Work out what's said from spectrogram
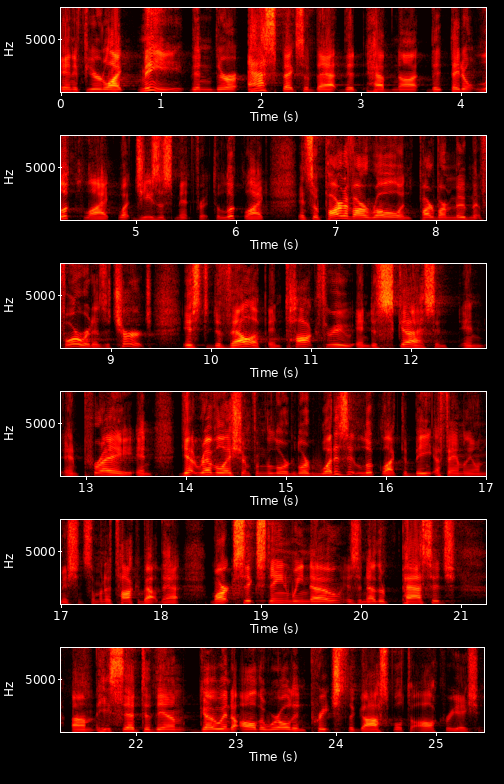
And if you're like me, then there are aspects of that that have not, that they don't look like what Jesus meant for it to look like. And so part of our role and part of our movement forward as a church is to develop and talk through and discuss and, and, and pray and get revelation from the Lord. Lord, what does it look like to be a family on mission? So I'm going to talk about that. Mark 16, we know, is another passage. Um, he said to them, Go into all the world and preach the gospel to all creation.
